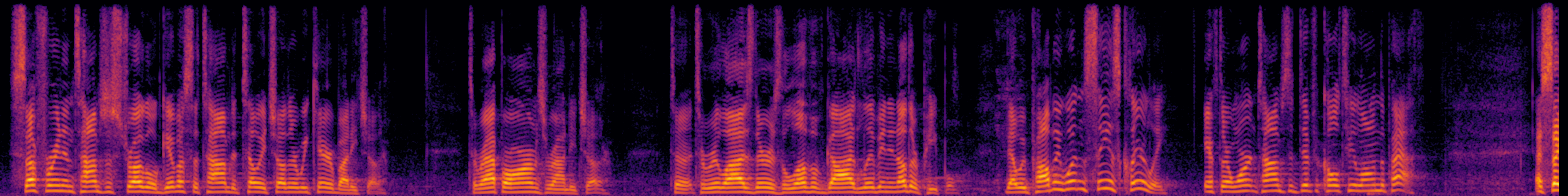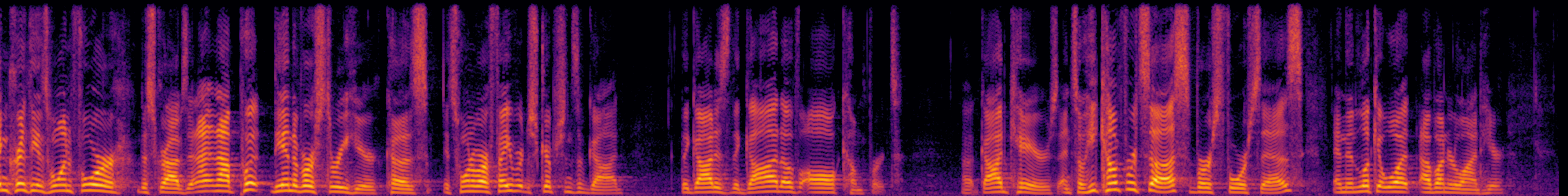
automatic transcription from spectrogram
Suffering in times of struggle give us the time to tell each other we care about each other, to wrap our arms around each other, to, to realize there is the love of God living in other people that we probably wouldn't see as clearly if there weren't times of difficulty along the path. As 2 Corinthians 1 4 describes it, and I put the end of verse 3 here because it's one of our favorite descriptions of God that God is the God of all comfort. Uh, God cares. And so He comforts us, verse 4 says, and then look at what I've underlined here.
